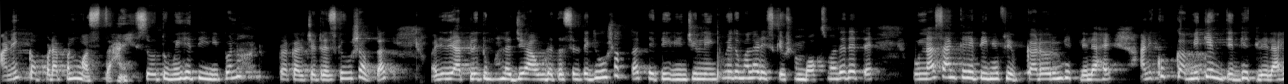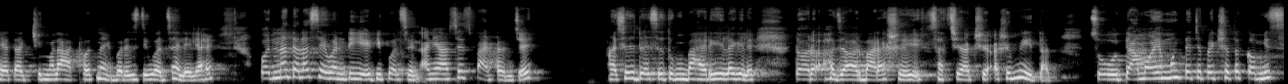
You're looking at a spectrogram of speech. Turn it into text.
आणि कपडा पण मस्त आहे. सो तुम्ही हे तिन्ही पण प्रकारचे ड्रेस घेऊ शकतात. म्हणजे यातले तुम्हाला जे आवडत असेल ते घेऊ शकतात. ते तिन्हीची लिंक मी तुम्हाला डिस्क्रिप्शन बॉक्समध्ये देते. पुन्हा सांगते हे तिन्ही फ्लिपकार्टवरून घेतलेले आहे. आणि खूप कमी किमतीत घेतलेले आहे. आता ऍक्च्युली मला आठवत नाही बरेच दिवस झालेले आहे. पण ना त्याला सेव्हन्टी एटी पर्सेंट आणि असेच पॅटर्नचे असे ड्रेसेस तुम्ही बाहेर घ्यायला गेले तर हजार बाराशे सातशे आठशे असे मिळतात. सो त्यामुळे मग त्याच्यापेक्षा तर कमीच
